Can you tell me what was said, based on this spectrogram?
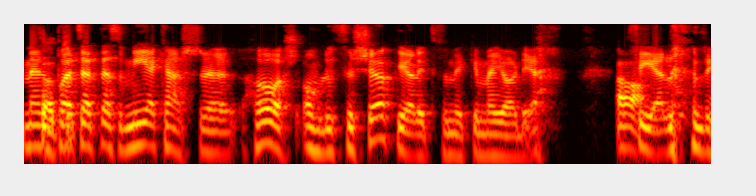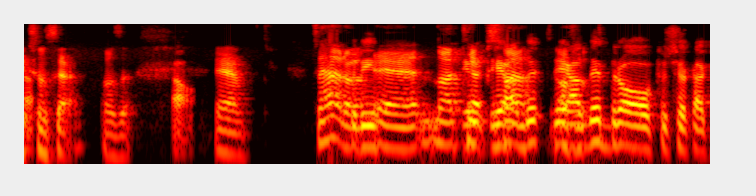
Men så på ett sätt desto mer kanske hörs om du försöker göra lite för mycket men gör det ja. fel. liksom så här. Ja. Eh, så här då, det, eh, några tips. Det, det, är aldrig, det är aldrig bra att försöka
